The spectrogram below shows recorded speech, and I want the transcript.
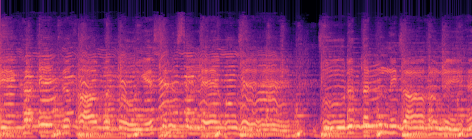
देखा एक ख्वाब तो ये सिलसिले हुए दूर तक निगाह में है।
